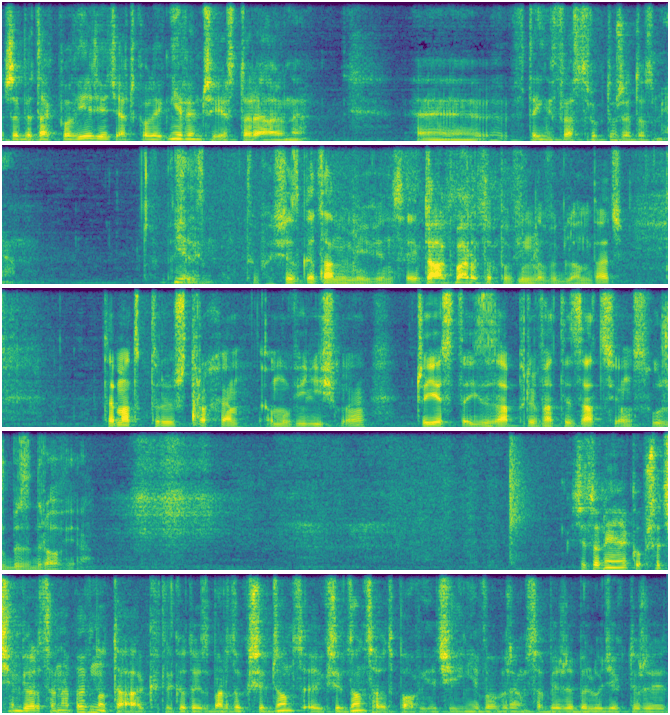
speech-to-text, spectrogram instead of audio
żeby tak powiedzieć, aczkolwiek nie wiem, czy jest to realne e, w tej infrastrukturze do zmian. Nie się, się zgadzamy mniej więcej. Tak, bardzo. To powinno wyglądać. Temat, który już trochę omówiliśmy. Czy jesteś za prywatyzacją służby zdrowia? Wiecie co, ja jako przedsiębiorca na pewno tak, tylko to jest bardzo krzywdząca, krzywdząca odpowiedź i nie wyobrażam sobie, żeby ludzie, którzy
